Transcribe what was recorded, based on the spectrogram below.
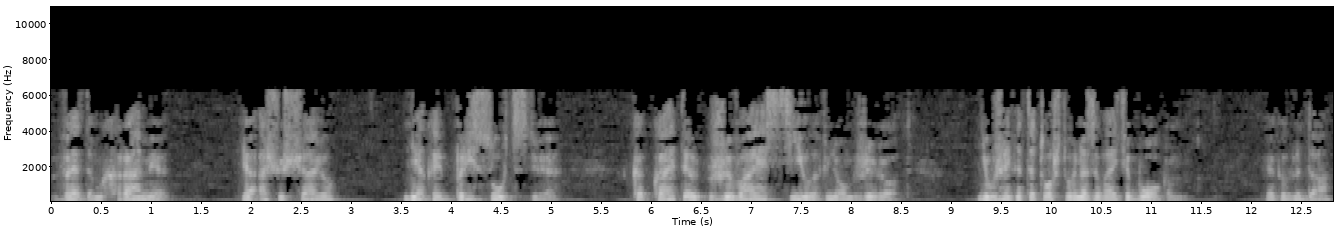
в этом храме я ощущаю некое присутствие, какая-то живая сила в нем живет. Неужели это то, что вы называете Богом? Я говорю, да.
